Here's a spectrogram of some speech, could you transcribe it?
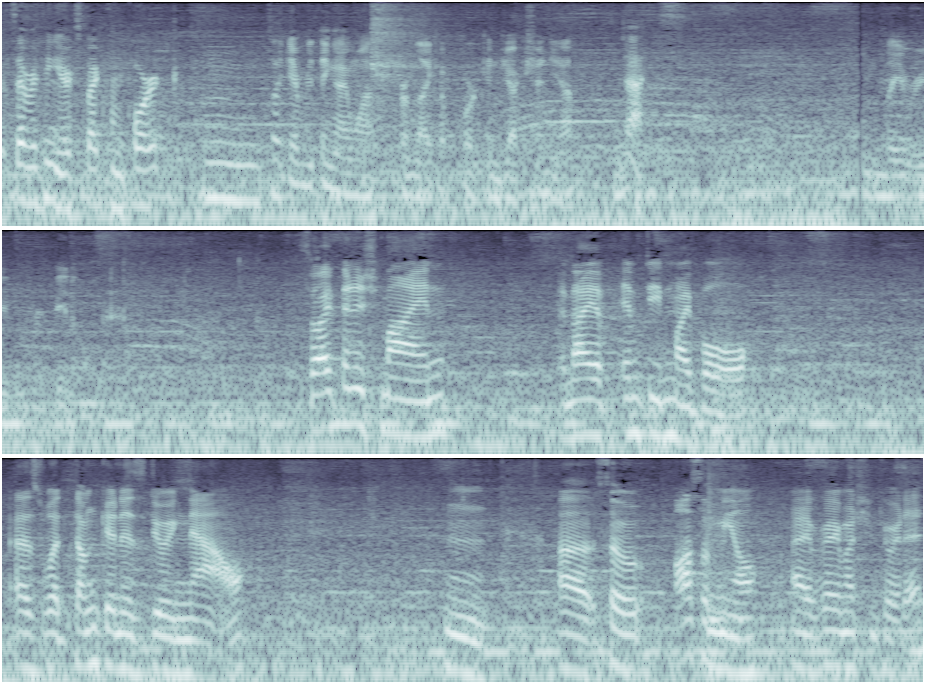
It's everything you expect from pork. Mm, it's like everything I want from like a pork injection, yeah. Nice. Flavor even for beautiful man. So I finished mine, and I have emptied my bowl, as what Duncan is doing now. Hmm. Uh, so awesome meal. I very much enjoyed it.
